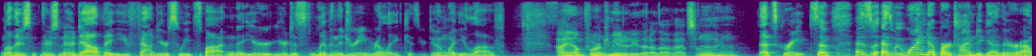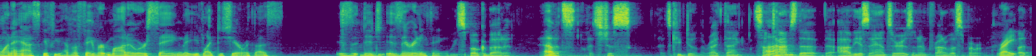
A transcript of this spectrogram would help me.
Well, there's there's no doubt that you've found your sweet spot and that you're you're just living the dream really because you're doing what you love. I am for a community that I love, absolutely. That's great. So as as we wind up our time together, I want to ask if you have a favorite motto or saying that you'd like to share with us. Is it, did is there anything? We spoke about it. Oh. let's let's just let's keep doing the right thing. Sometimes the the obvious answer isn't in front of us, but, Right. but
